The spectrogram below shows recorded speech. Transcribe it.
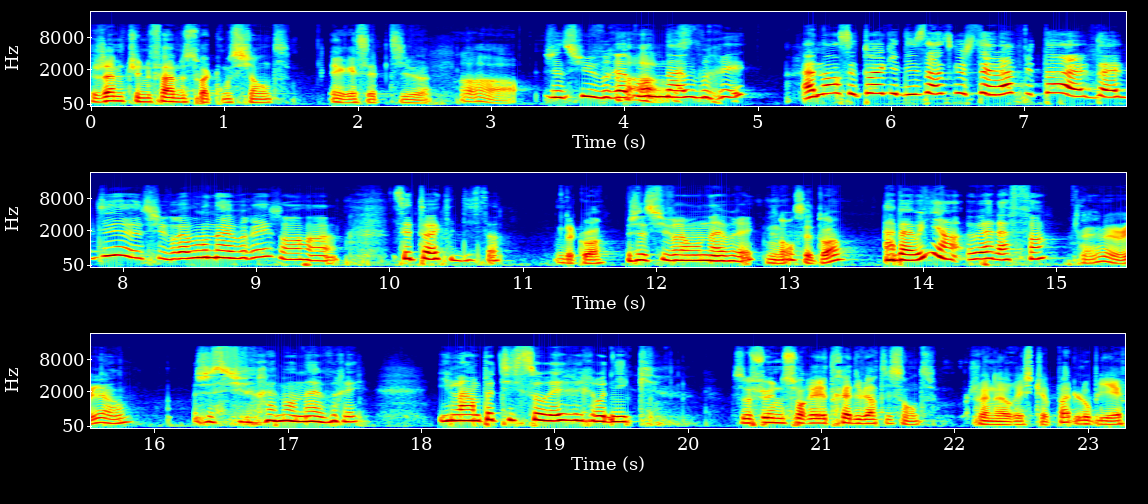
J'aime qu'une femme soit consciente et réceptive. Oh. Je suis vraiment Ah. navrée. Ah non, c'est toi qui dis ça, parce que j'étais là, putain, elle dit, je suis vraiment navrée, genre, euh, c'est toi qui dis ça. De quoi? Je suis vraiment navrée. Non, c'est toi? Ah bah oui, un E à la fin. Oui, mais oui. Hein. Je suis vraiment navrée. Il a un petit sourire ironique. Ce fut une soirée très divertissante. Je ne risque pas de l'oublier.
